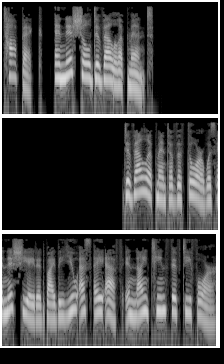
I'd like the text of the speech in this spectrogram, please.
Topic. Initial development Development of the Thor was initiated by the USAF in 1954.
